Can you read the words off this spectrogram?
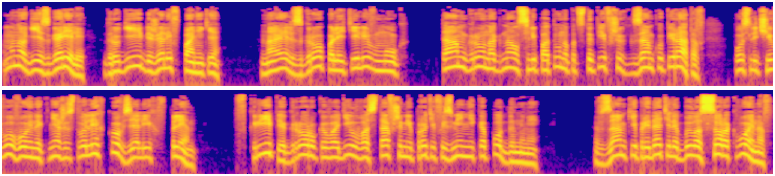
Многие сгорели, другие бежали в панике. Наэль с Гро полетели в Мук. Там Гро нагнал слепоту на подступивших к замку пиратов, после чего воины княжества легко взяли их в плен. В Крепе Гро руководил восставшими против изменника подданными. В замке предателя было сорок воинов.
